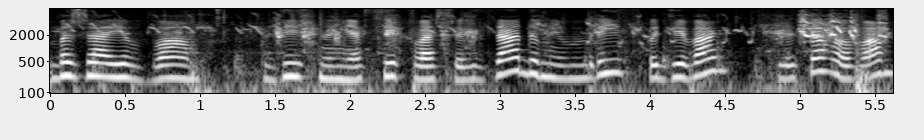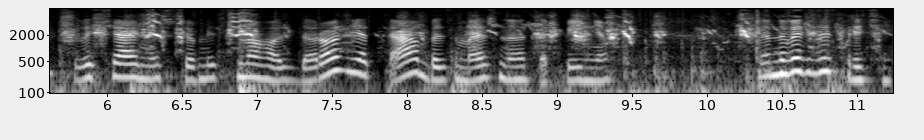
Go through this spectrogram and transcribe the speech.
Бажаю вам здійснення всіх ваших задумів, мрій, сподівань. Для цього вам, звичайно, що міцного здоров'я та безмежного терпіння. До нових зустрічей!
